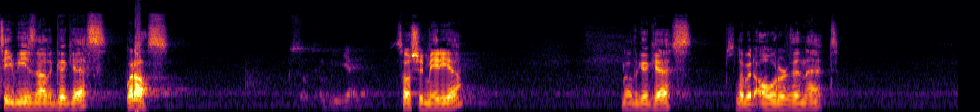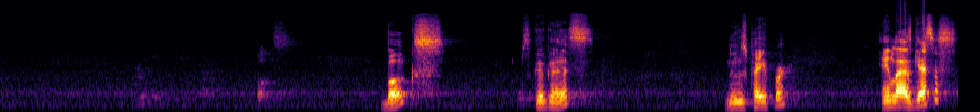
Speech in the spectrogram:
TV is another good guess. What else? Social media, Social media. Another good guess. It's a little bit older than that. Books. Books. It's a good guess. Newspaper. Any last guesses?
